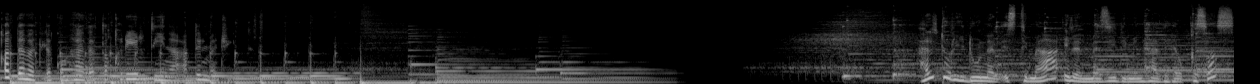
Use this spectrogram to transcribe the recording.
قدمت لكم هذا التقرير دينا عبد المجيد. هل تريدون الاستماع إلى المزيد من هذه القصص؟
